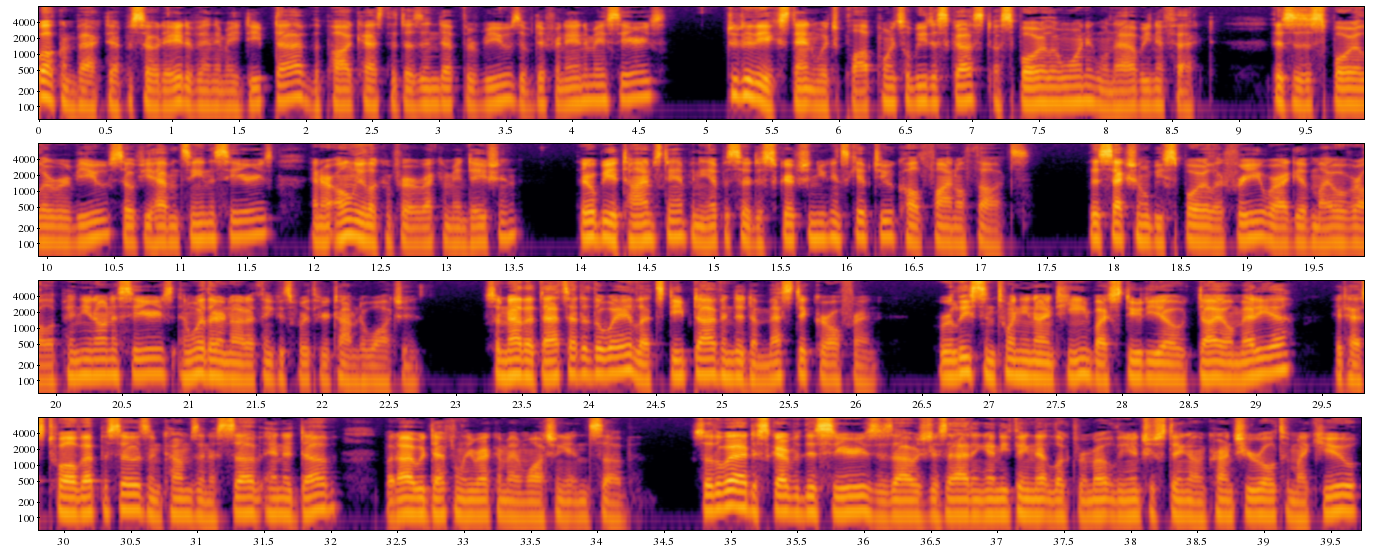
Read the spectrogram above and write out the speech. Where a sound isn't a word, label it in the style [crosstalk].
Welcome back to episode 8 of Anime Deep Dive, the podcast that does in depth reviews of different anime series. Due to the extent which plot points will be discussed, a spoiler warning will now be in effect. This is a spoiler review, so if you haven't seen the series and are only looking for a recommendation, there will be a timestamp in the episode description you can skip to called Final Thoughts. This section will be spoiler free, where I give my overall opinion on a series and whether or not I think it's worth your time to watch it. So now that that's out of the way, let's deep dive into Domestic Girlfriend. Released in 2019 by studio Diomedéa, it has 12 episodes and comes in a sub and a dub, but I would definitely recommend watching it in sub. So the way I discovered this series is I was just adding anything that looked remotely interesting on Crunchyroll to my queue,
